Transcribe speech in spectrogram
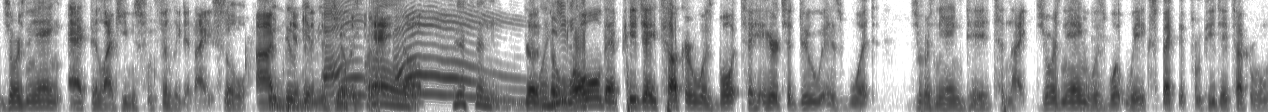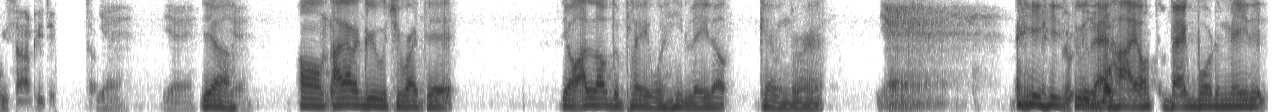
George Niang acted like he was from Philly tonight, so I He do give give it me to George chills, Niang. Bro. though. Listen, The When the he- role that PJ Tucker was brought to here to do is what George Niang did tonight. George Niang was what we expected from PJ Tucker when we signed PJ. Yeah, yeah, Yeah. yeah. Um, I gotta agree with you right there. Yo, I love the play when he laid up Kevin Durant. Yeah. He, he You threw that know- high off the backboard and made it.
